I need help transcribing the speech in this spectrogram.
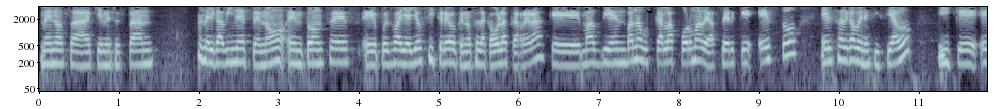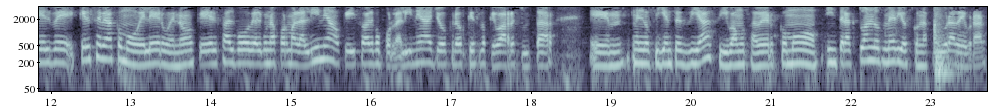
menos a quienes están en el gabinete, ¿no? Entonces, eh, pues vaya, yo sí creo que no se le acabó la carrera, que más bien van a buscar la forma de hacer que esto él salga beneficiado y que él ve, que él se vea como el héroe, ¿no? Que él salvó de alguna forma la línea o que hizo algo por la línea, yo creo que es lo que va a resultar em, en los siguientes días y vamos a ver cómo interactúan los medios con la figura de Ebrard.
